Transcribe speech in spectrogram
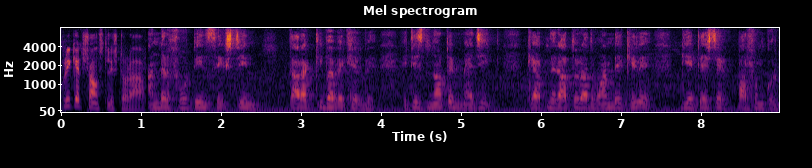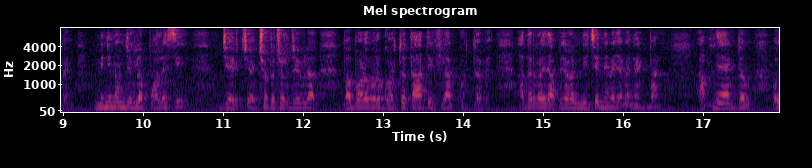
ক্রিকেট সংশ্লিষ্টরা। আন্ডার ফোরটিন সিক্সটিন তারা কীভাবে খেলবে? It is not a magic কে আপনি রাতোরাত ওয়ান ডে খেলে গিয়ে টেস্টে পারফর্ম করবেন। মিনিমাম যেগুলো পলিসি যে ছোট ছোট যেগুলো বা বড় বড় গর্ত তাড়াতাড়ি ফিল আপ করতে হবে। আদারওয়াইজ আপনি যখন নিচে নেমে যাবেন একবার আপনি একদম ওই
